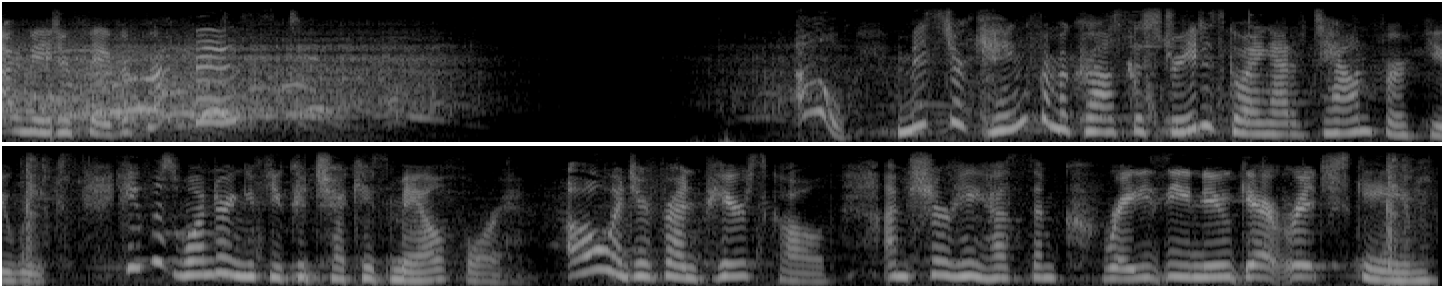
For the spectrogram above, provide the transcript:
I made your favorite breakfast. Oh, Mr. King from across the street is going out of town for a few weeks. He was wondering if you could check his mail for him. Oh, and your friend Pierce called. I'm sure he has some crazy new get rich scheme.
